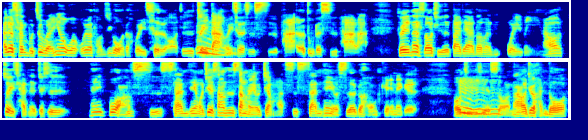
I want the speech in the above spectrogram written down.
他就撑不住了，因为我我有统计过我的回撤哦，就是最大回撤是十趴，额、嗯、度的十趴啦。所以那时候其实大家都很萎靡，然后最惨的就是那一波好像十三天，我记得上次上海有讲嘛，十三天有十二个红 K 那个 OTC 的时候，然后就很多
